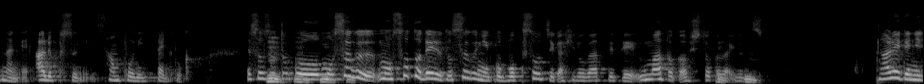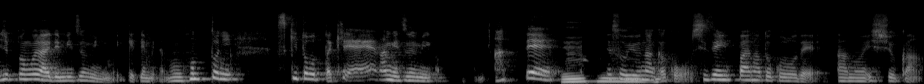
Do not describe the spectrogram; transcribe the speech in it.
何アルプスに散歩に行ったりとかでそうするとこう、もうすぐもう外出るとすぐにこう牧草地が広がってて馬とか牛とかがいるんですよ。歩いて20分ぐらいで湖にも行けてみたいなもう本当に透き通った綺麗な湖があって、うんでそういうなんかこう自然いっぱいなところであの1週間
